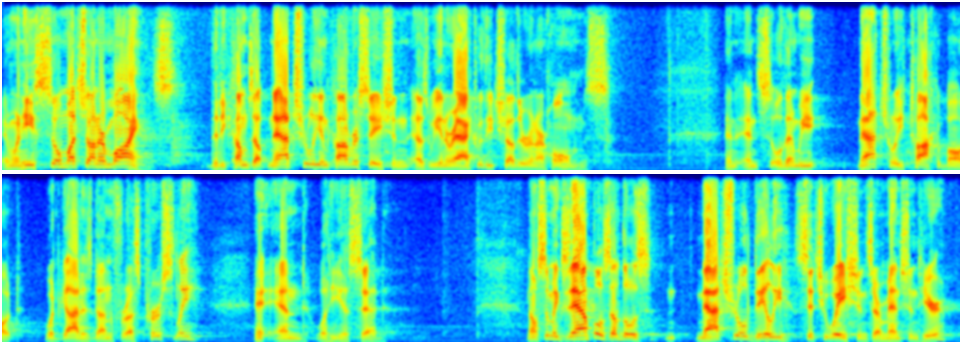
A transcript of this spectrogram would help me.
And when He's so much on our minds that He comes up naturally in conversation as we interact with each other in our homes. And, and so then we naturally talk about what God has done for us personally and what He has said. Now, some examples of those natural daily situations are mentioned here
